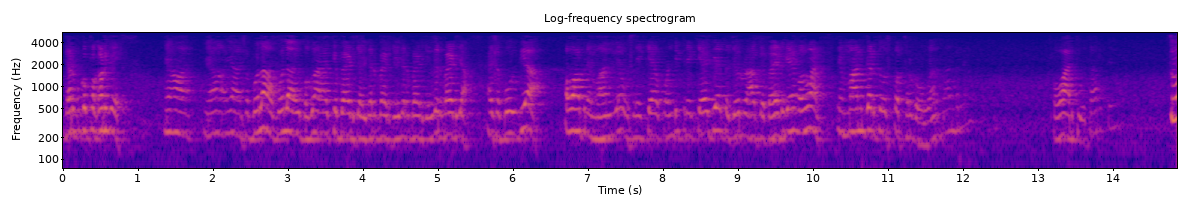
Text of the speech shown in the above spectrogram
दर्प को पकड़ के, यहाँ यहाँ यहाँ से बोला बोला भगवान, आके बैठ जाए इधर बैठ जा, इधर बैठ जा, इधर बैठ जा। ऐसा बोल दिया। अब आपने मान लिया, उसने क्या, पंडित ने कह दिया तो ज़रूर आके बैठ गए भगवान। ये मान कर तो उस पत्थर को भगवान मान रहे आरती उतारते तो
